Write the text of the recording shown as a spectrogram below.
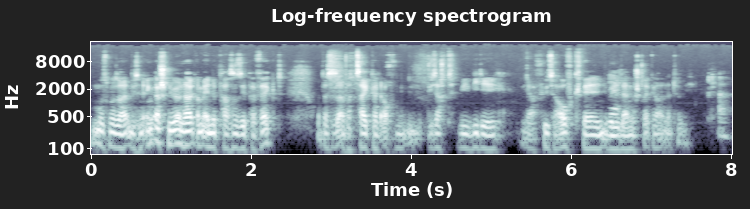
muss man sie halt ein bisschen enger schnüren halt, am Ende passen sie perfekt. Und das ist einfach, zeigt halt auch, wie gesagt, wie, wie die ja, Füße aufquellen über Ja. die lange Strecke halt natürlich. Klar.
